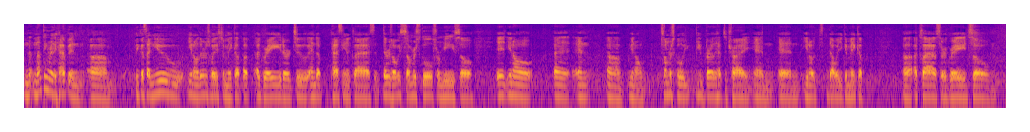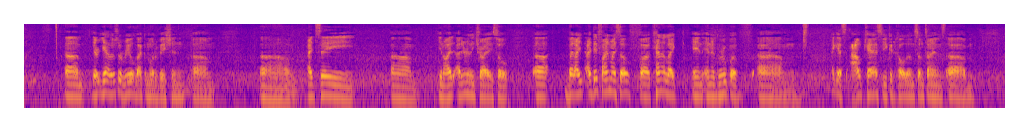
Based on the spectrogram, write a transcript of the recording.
nothing really happened um, because I knew you know there was ways to make up a, a grade or to end up passing a class. There was always summer school for me, so it you know and, and um, you know summer school you, you, barely have to try and and you know that way you can make up uh, a class or a grade. So um, there yeah there's a real lack of motivation. Um, um I'd say um, you know I, I didn't really try. So uh, but I, I did find myself uh, kind of like in, in a group of um, I guess outcasts you could call them sometimes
